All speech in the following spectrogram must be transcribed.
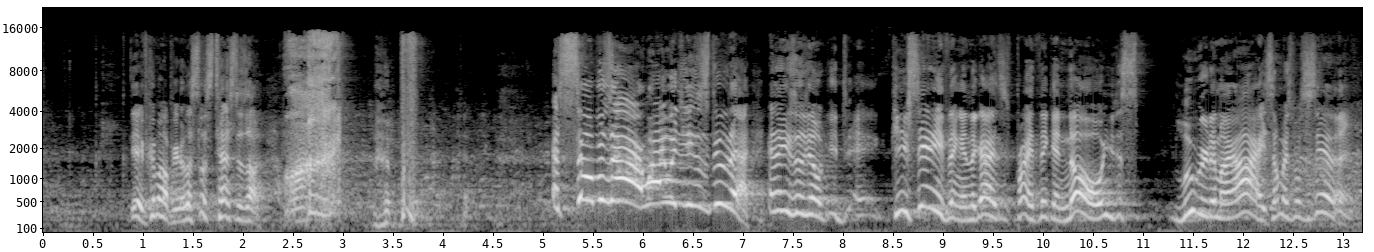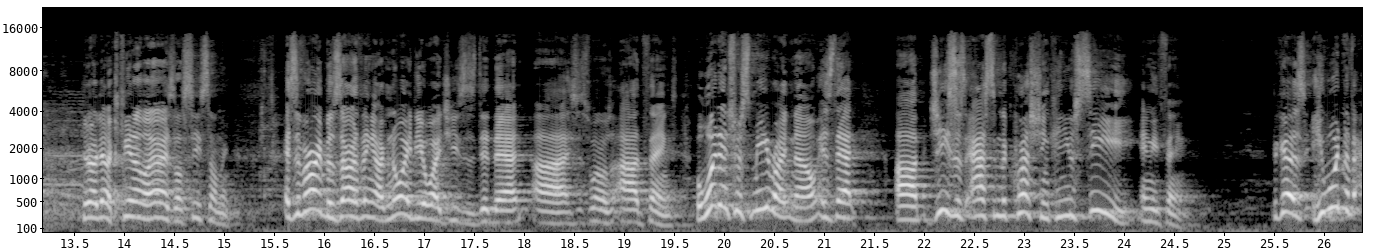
Dave, come up here. Let's, let's test this out. It's so bizarre. Why would Jesus do that? And then he says, you know, can you see anything? And the guy's probably thinking, no, you just lugered in my eyes. How am I supposed to see anything? Here, I got to clean out my eyes. I'll see something. It's a very bizarre thing. I have no idea why Jesus did that. Uh, it's just one of those odd things. But what interests me right now is that uh, Jesus asked him the question, can you see anything? Because he wouldn't have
